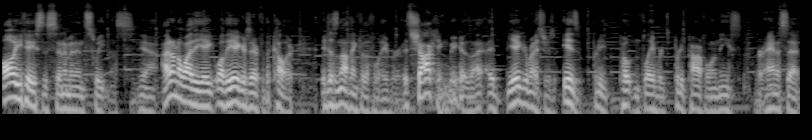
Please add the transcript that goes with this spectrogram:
All you taste is cinnamon and sweetness. Yeah, I don't know why the Jaeger. Well, the Jaeger's there for the color. It does nothing for the flavor. It's shocking because I, I, Jägermeister is pretty potent flavor. It's pretty powerful anise or anisette,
